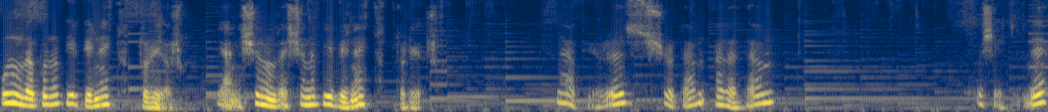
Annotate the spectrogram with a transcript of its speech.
bunu da bunu birbirine tutturuyorum. Yani şunu da şunu birbirine tutturuyorum. Ne yapıyoruz? Şuradan aradan bu şekilde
